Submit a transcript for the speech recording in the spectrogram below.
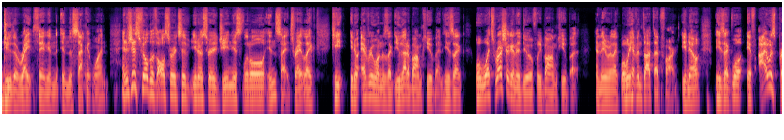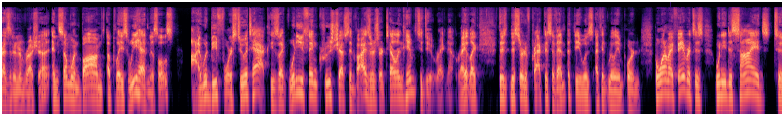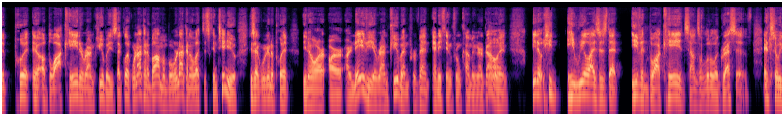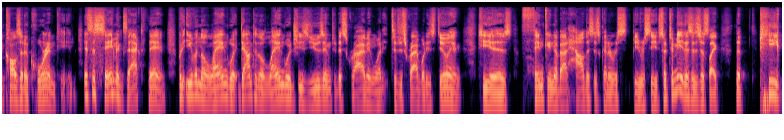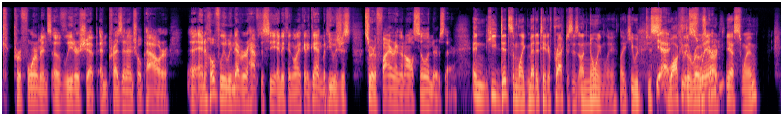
do the right thing in in the second one. And it's just filled with all sorts of, you know, sort of genius little insights, right? Like he, you know, everyone was like, you got to bomb Cuba. And he's like, well, what's Russia going to do if we bomb Cuba? And they were like, well, we haven't thought that far. You know, he's like, well, if I was president of Russia and someone bombed a place we had missiles, I would be forced to attack. He's like, what do you think Khrushchev's advisors are telling him to do right now? Right. Like this, this sort of practice of empathy was, I think, really important. But one of my favorites is when he decides to put a blockade around Cuba. He's like, look, we're not going to bomb them, but we're not going to let this continue. He's like, we're going to put, you know, our, our, our Navy around Cuba and prevent anything from coming or going you know, he, he realizes that even blockade sounds a little aggressive. And so he calls it a quarantine. It's the same exact thing, but even the language down to the language he's using to describing what, to describe what he's doing, he is thinking about how this is going to re- be received. So to me, this is just like the peak performance of leadership and presidential power and hopefully we never have to see anything like it again. But he was just sort of firing on all cylinders there. And he did some like meditative practices unknowingly. Like he would just yeah, walk through the rose swim. garden. Yeah, swim.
